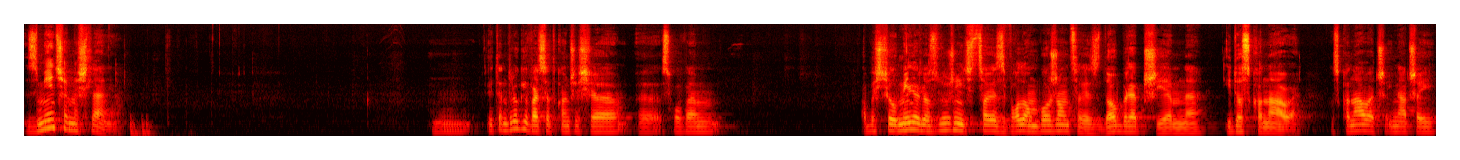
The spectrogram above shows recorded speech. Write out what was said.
zmieńcie myślenie. I ten drugi werset kończy się e, słowem, abyście umieli rozróżnić, co jest wolą Bożą, co jest dobre, przyjemne i doskonałe. Doskonałe, czy inaczej,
